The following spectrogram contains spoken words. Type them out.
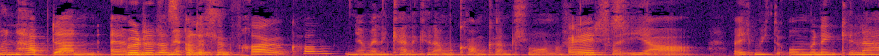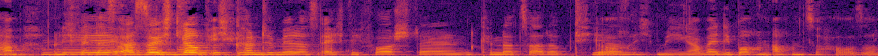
und habe dann ähm, würde das für dich in Frage kommen? Ja, wenn ich keine Kinder bekommen kann, schon auf Echt? jeden Fall. Ja, weil ich möchte unbedingt Kinder haben. Und ich finde das Also ich glaube, ich könnte mir das echt nicht vorstellen, Kinder zu adoptieren. Doch, ich mega, weil die brauchen auch ein Zuhause.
